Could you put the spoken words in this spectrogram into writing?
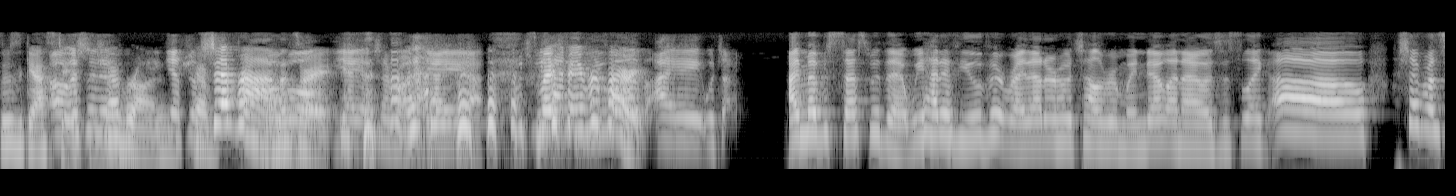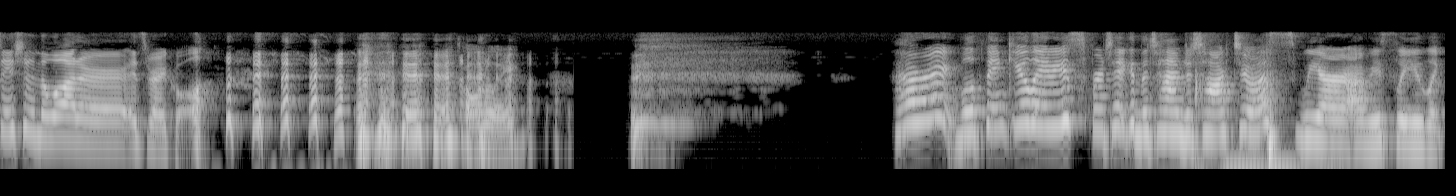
There's a gas Oh, is station. a- Chevron. Yes, Chevron. Chevron, that's right. Yeah, yeah, Chevron. Yeah, yeah, yeah. Which It's my favorite part. Of, I which I, I'm obsessed with it. We had a view of it right at our hotel room window, and I was just like, "Oh, Chevron station in the water. It's very cool." Totally. All right. Well, thank you, ladies, for taking the time to talk to us. We are obviously like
